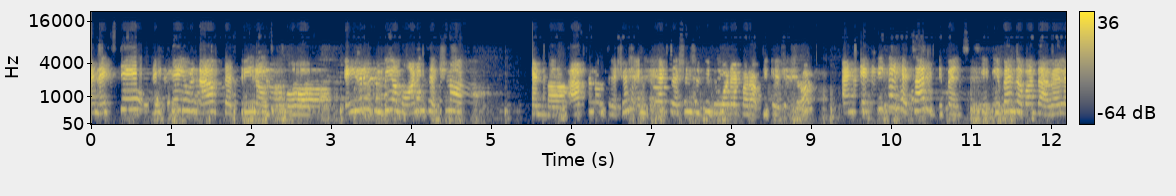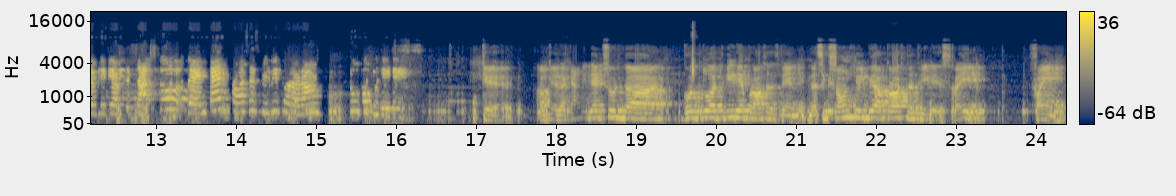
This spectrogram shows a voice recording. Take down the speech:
And next day, next day you will have the three rounds. So either it will be a morning section or and uh, afternoon session and third session will be devoted for application round. And technical HR, it depends. It depends upon the availability of the staff. So the entire process will be for around two to three days. Okay. Okay. The candidate should uh, go through a three-day process. Then the six rounds will be across the three days, right? Fine.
